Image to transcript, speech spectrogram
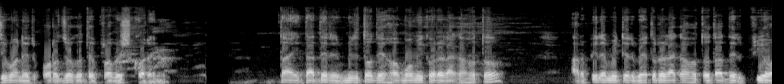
জীবনের পরজগতে প্রবেশ করেন। তাই তাদের মৃতদেহ মমি করে রাখা হতো আর পিরামিডের ভেতরে রাখা হতো তাদের প্রিয়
